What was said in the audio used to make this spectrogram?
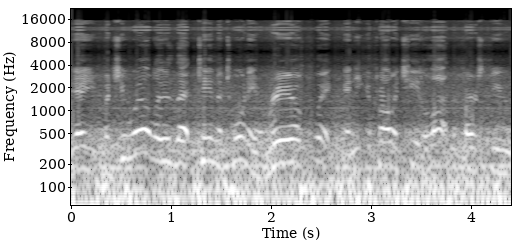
Yeah, but you will lose that 10 to 20 real quick, and you can probably cheat a lot in the first few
